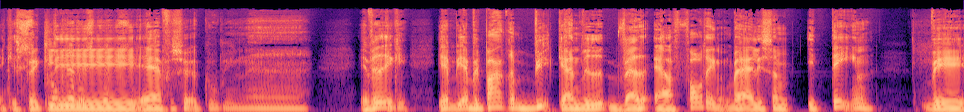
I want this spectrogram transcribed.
Jeg kan sgu ikke lige... Ja, jeg forsøger at google... øh. Jeg ved ikke... Jeg, jeg vil bare vildt gerne vide, hvad er fordelen? Hvad er ligesom ideen ved,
